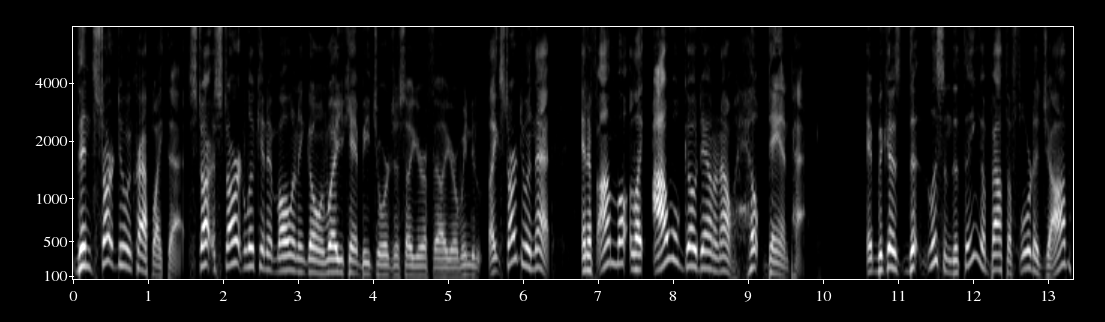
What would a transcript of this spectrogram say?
Then start doing crap like that. Start start looking at Mullen and going, well, you can't beat Georgia, so you're a failure. We need like start doing that. And if I'm like, I will go down and I'll help Dan Pack, because the, listen, the thing about the Florida job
